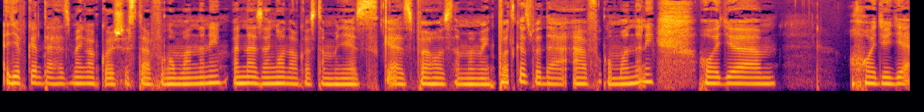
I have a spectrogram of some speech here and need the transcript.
Egyébként ehhez még akkor is ezt el fogom mondani, mert ezen gondolkoztam, hogy ez, ez behozzam még podcastba, de el fogom mondani, hogy hogy ugye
